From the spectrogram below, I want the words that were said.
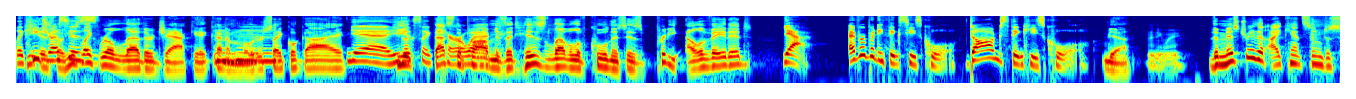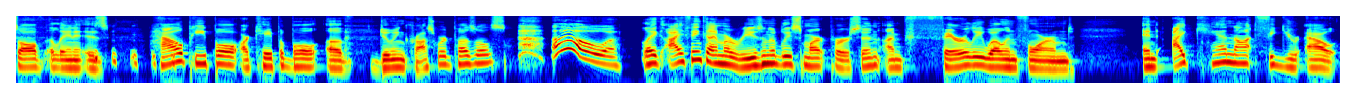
like he, is, dresses Mm-hmm. He's like real leather jacket, kind of motorcycle guy. Yeah, he looks like That's the problem is that his level of coolness is pretty elevated. Yeah. Everybody thinks he's cool. Dogs think he's cool. Yeah. Anyway. The mystery that I can't seem to solve, Elena, is how people are capable of doing crossword puzzles. Oh, Like, I think I'm a reasonably smart person. I'm fairly well informed, and I cannot figure out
